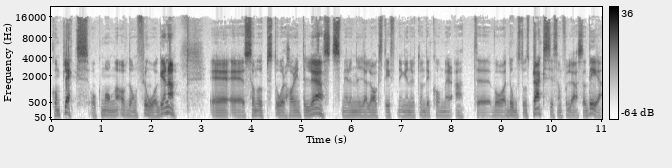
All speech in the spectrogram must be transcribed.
komplex och många av de frågorna eh, eh, som uppstår har inte lösts med den nya lagstiftningen utan det kommer att eh, vara domstolspraxis som får lösa det.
